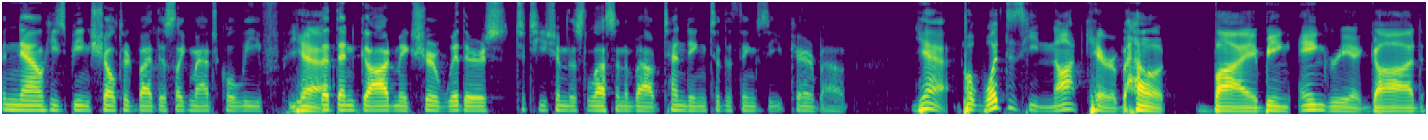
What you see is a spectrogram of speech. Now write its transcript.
and now he's being sheltered by this like magical leaf yeah. that then god makes sure withers to teach him this lesson about tending to the things that you care about. Yeah but what does he not care about by being angry at god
